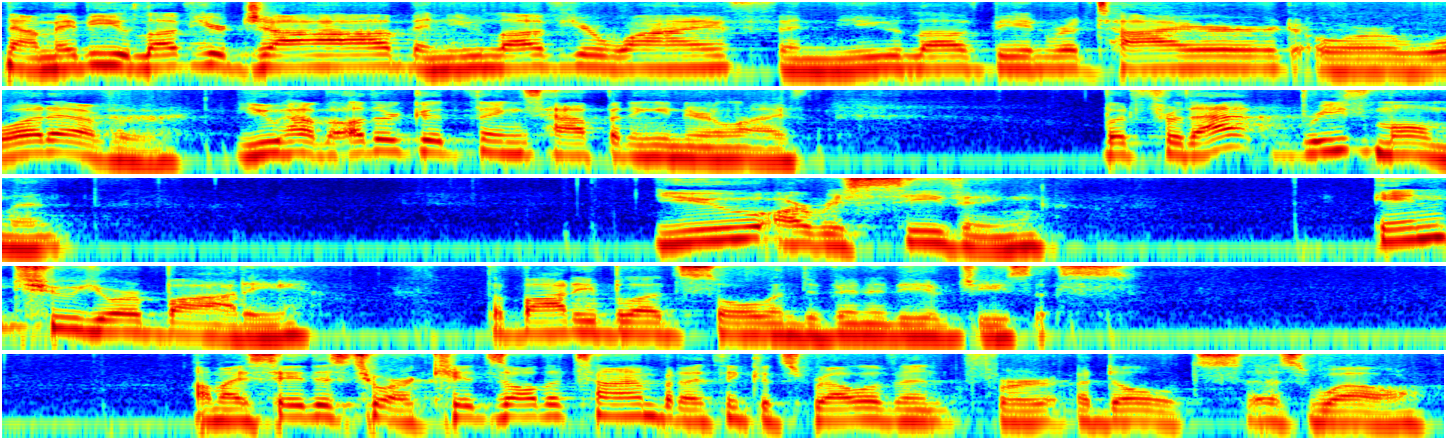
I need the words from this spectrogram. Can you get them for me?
Now, maybe you love your job and you love your wife and you love being retired or whatever. You have other good things happening in your life. But for that brief moment, you are receiving into your body the body, blood, soul, and divinity of Jesus. Um, I say this to our kids all the time, but I think it's relevant for adults as well.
